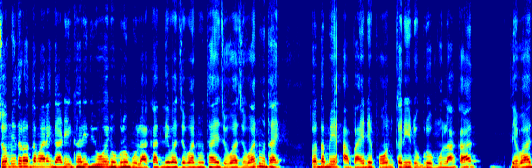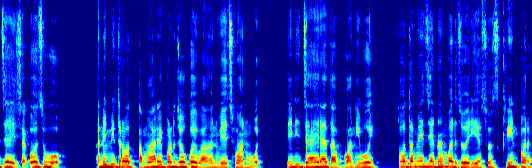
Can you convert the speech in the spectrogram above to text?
જો મિત્રો તમારે ગાડી ખરીદવી હોય, રૂબરૂ મુલાકાત લેવા જવાનું થાય, જોવા જવાનું થાય, તો તમે આ ભાઈને ફોન કરી રૂબરૂ મુલાકાત લેવા જઈ શકો છો. અને મિત્રો, તમારે પણ જો કોઈ વાહન વેચવાનું હોય, તેની જાહેરાત આપવાની હોય, તો તમે જે નંબર જોઈ રહ્યા છો સ્ક્રીન પર,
